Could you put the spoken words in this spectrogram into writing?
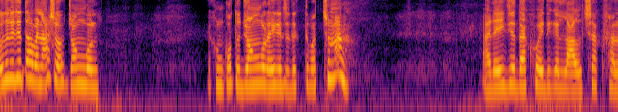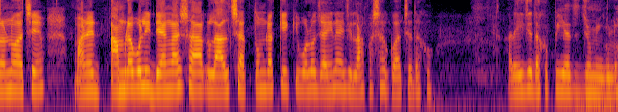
ওদিকে যেতে হবে না, আসো, জঙ্গল। এখন কত জঙ্গল হয়ে গেছে, দেখতে পাচ্ছ না? আর এই যে দেখো, এদিকে লাল শাক ফেলানো আছে। মানে আমরা বলি ড্যাঙ্গা শাক, লাল শাক। তোমরা কে কি বলো জানি না, এই যে লাফা শাকও আছে, দেখো। আর এই যে দেখো পেঁয়াজের জমিগুলো।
